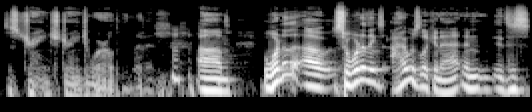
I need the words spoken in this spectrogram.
It's a strange, strange world we live in. um, one of the uh, so one of the things I was looking at, and this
